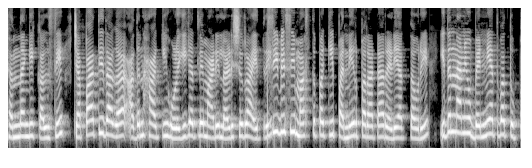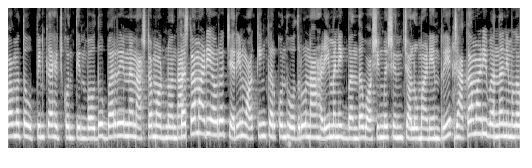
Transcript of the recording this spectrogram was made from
ಚಂದಂಗಿ ಕಲ್ಸಿ ಚಪಾತಿದಾಗ ಅದನ್ನ ಹಾಕಿ ಹೋಳಿಗೆ ಗತ್ಲೆ ಮಾಡಿ ಲಡಿಸಿದ್ರ ಐತ್ರಿ ಬಿಸಿ ಬಿಸಿ ಮಸ್ತ್ ಪಕ್ಕಿ ಪನ್ನೀರ್ ಪರಾಟ ರೆಡಿ ಆಗ್ತಾವ್ರಿ. ಇದನ್ನ ನೀವು ಬೆಣ್ಣೆ ಅಥವಾ ತುಪ್ಪ ಮತ್ತು ಉಪ್ಪಿನಕಾಯಿ ಹೆಚ್ಕೊಂಡು ತಿನ್ಬಹುದು ಬರ್ರಿ ನಾ ನಾಷ್ಟ ಮಾಡ್ನು ಅಂತ. ನಾಷ್ಟ ಮಾಡಿ ಅವ್ರ ಚೆರಿನ್ ವಾಕಿಂಗ್ ಕರ್ಕೊಂಡ್ ಹೋದ್ರು. ನಾ ಹಳಿ ಮನಿಗ್ ಬಂದ ವಾಷಿಂಗ್ ಮೆಷಿನ್ ಚಾಲೂ ಮಾಡೀನ್ರಿ. ಜಾಕ ಮಾಡಿ ಬಂದ ನಿಮ್ಗ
